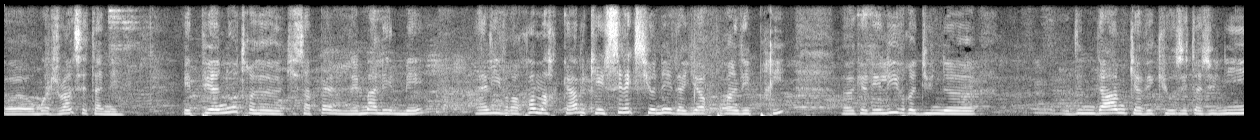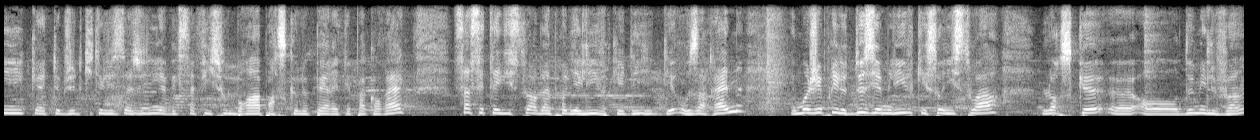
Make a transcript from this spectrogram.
euh, au mois de juin cette année. Et puis un autre euh, qui s'appelle Les Mal Aimés, un livre remarquable qui est sélectionné d'ailleurs pour un des prix, euh, qui est des livres d'une dame qui a vécu aux États-Unis, qui a été obligée de quitter les États-Unis avec sa fille sous le bras parce que le père n'était pas correct. Ça, c'était l'histoire d'un premier livre qui est édité aux arènes. Et moi, j'ai pris le deuxième livre qui est son histoire lorsque, euh, en 2020,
